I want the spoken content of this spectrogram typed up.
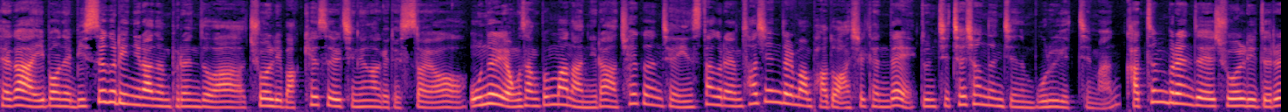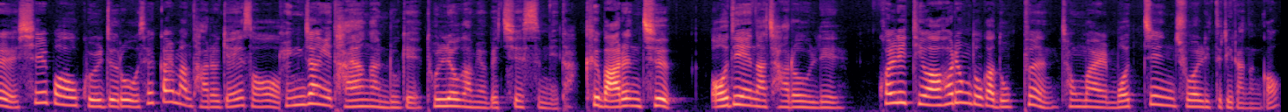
제가 이번에 미스그린이라는 브랜드와 주얼리 마켓을 진행하게 됐어요. 오늘 영상뿐만 아니라 최근 제 인스타그램 사진들만 봐도 아실 텐데 눈치채셨는지는 모르겠지만 같은 브랜드의 주얼리들을 실버, 골드로 색깔만 다르게 해서 굉장히 다양한 룩에 돌려가며 매치했습니다. 그 말은 즉 어디에나 잘 어울릴 퀄리티와 활용도가 높은 정말 멋진 주얼리들이라는 거.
